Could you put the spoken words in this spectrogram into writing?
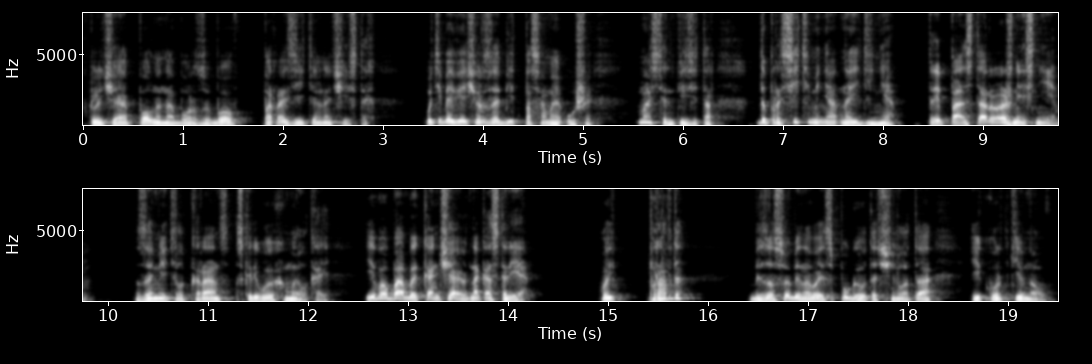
включая полный набор зубов, поразительно чистых. «У тебя вечер забит по самые уши. Мастер-инквизитор, допросите меня наедине». «Ты поосторожней с ним», — заметил Кранц с кривой хмылкой. Его бабы кончают на костре». «Ой, правда?» Без особенного испуга уточнила та, и Курт кивнул.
